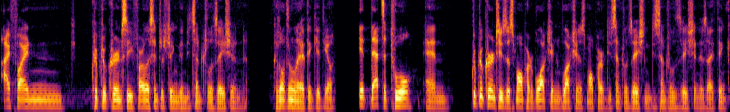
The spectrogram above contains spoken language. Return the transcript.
I find cryptocurrency far less interesting than decentralization because ultimately, I think it you know it that's a tool, and cryptocurrency is a small part of blockchain, and blockchain is a small part of decentralization. Decentralization is, I think,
